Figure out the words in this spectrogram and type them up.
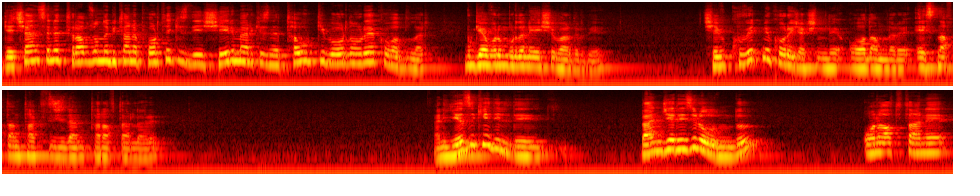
Geçen sene Trabzon'da bir tane Portekiz diye şehir merkezinde tavuk gibi oradan oraya kovadılar. Bu gavurun burada ne işi vardır diye. Çevik kuvvet mi koruyacak şimdi o adamları? Esnaftan, taksiciden, taraftarları. Hani yazık edildi. Bence rezil olundu. 16 tane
